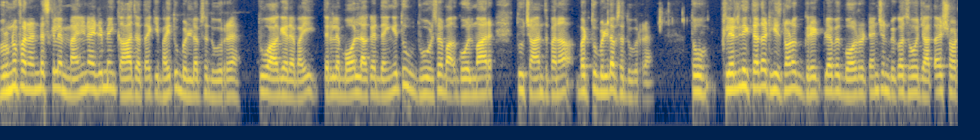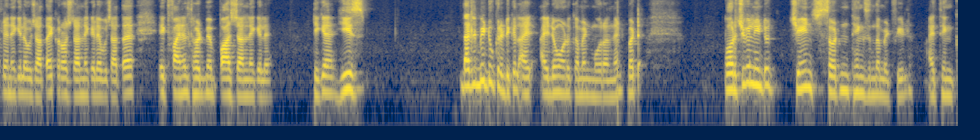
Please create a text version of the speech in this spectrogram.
ब्रूनो फर्नांडिस के लिए मैन यूनाइटेड में कहा जाता है कि भाई तू बिल्डअप से दूर रहे, तू आगे रह भाई, तेरे लिए बॉल लाकर देंगे, तू दूर से गोल मार, तू चांस बना बट तू बिल्डअप से दूर रहे। तो क्लियरली दिखता है that he is not a great player with ball retention because वो जाता है शॉट लेने के लिए, वो जाता है क्रॉस डालने के लिए, वो जाता है एक फाइनल थर्ड में पास डालने के लिए। ठीक है? He is that will be too critical. I, I don't want to comment more on that. But Portugal need to change certain things in the midfield. I think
